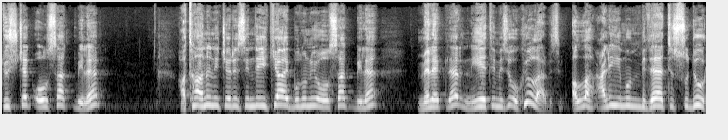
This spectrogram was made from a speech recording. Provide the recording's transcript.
düşecek olsak bile, hatanın içerisinde iki ay bulunuyor olsak bile, melekler niyetimizi okuyorlar bizim. Allah alimun bizati sudur.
